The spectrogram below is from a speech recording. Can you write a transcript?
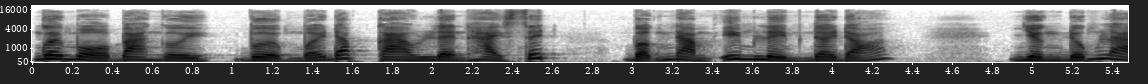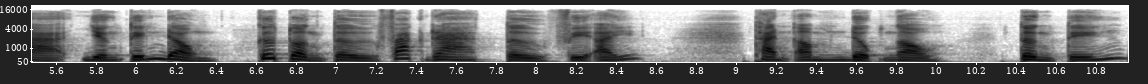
Ngôi mộ ba người vừa mới đắp cao lên hai xích, vẫn nằm im lìm nơi đó. Nhưng đúng là những tiếng động cứ tuần tự phát ra từ phía ấy. Thanh âm đục ngầu, từng tiếng,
